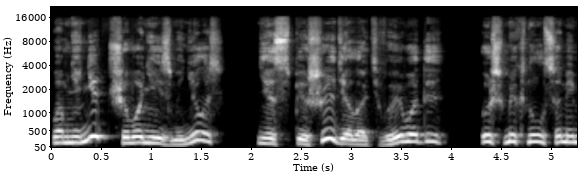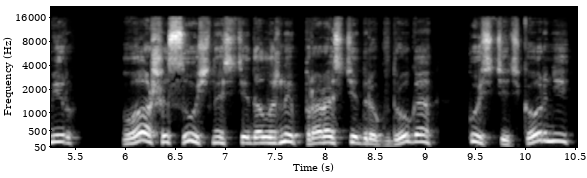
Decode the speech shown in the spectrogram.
во мне ничего не изменилось. Не спеши делать выводы, усмехнулся Мимир. Ваши сущности должны прорасти друг в друга, пустить корни,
